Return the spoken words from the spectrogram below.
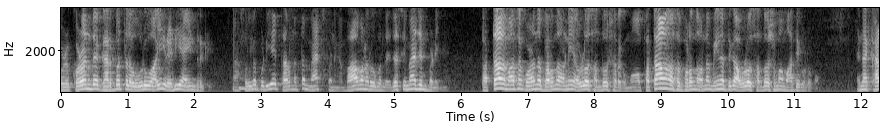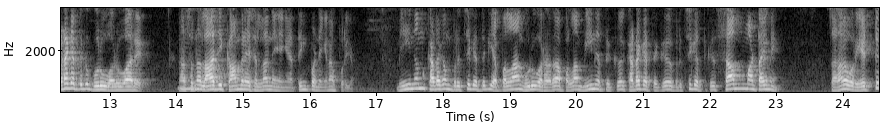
ஒரு குழந்தை கர்ப்பத்தில் உருவாகி ரெடி ஆயின்னு இருக்கு நான் சொல்லக்கூடிய தருணத்தை மேட்ச் பண்ணுங்கள் பாவன ரூபத்தில் ஜஸ்ட் இமேஜின் பண்ணிங்க. பத்தாவது மாதம் குழந்தை பிறந்த உடனே எவ்வளோ சந்தோஷம் இருக்குமோ? பத்தாவது மாதம் பிறந்த உடனே மீனத்துக்கு அவ்வளோ சந்தோஷமாக மாற்றி கொடுக்கும். ஏன்னா கடகத்துக்கு குரு வருவார். நான் சொன்ன லாஜிக் காம்பினேஷன்லாம் நீங்கள் திங்க் பண்ணிங்கன்னா புரியும். மீனம் கடகம் விருச்சிகத்துக்கு எப்பெல்லாம் குரு வர்றாரோ அப்போல்லாம் மீனத்துக்கு கடகத்துக்கு விருச்சிகத்துக்கு செம்ம டைமிங் ஸோ அதனால் ஒரு எட்டு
